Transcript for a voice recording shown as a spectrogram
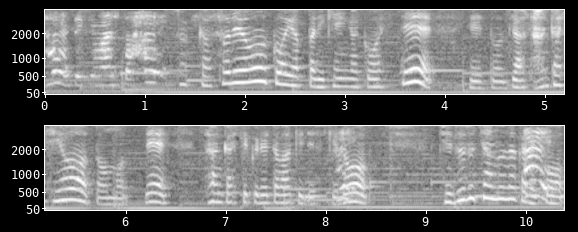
はいできました。はい。そっかそれをこうやっぱり見学をして、えー、とじゃあ参加しようと思って参加してくれたわけですけど、は千鶴ちゃんの中でこう、は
